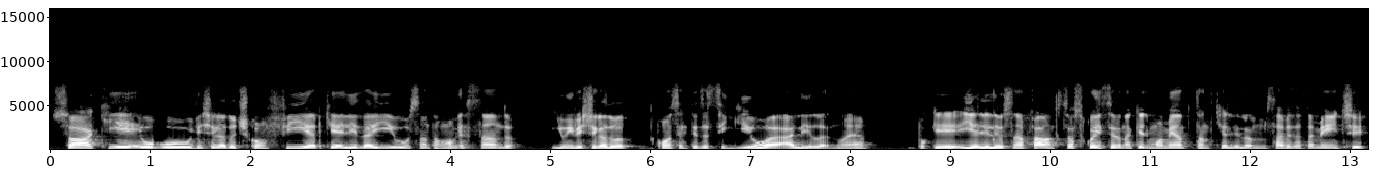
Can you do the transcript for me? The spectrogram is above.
Só que o, o investigador desconfia, porque a Lila e o Sam estão conversando. E o investigador com certeza seguiu a, a Lila, não é? Porque e a Lila e o Sam falam que só se conheceram naquele momento, tanto que a Lila não sabe exatamente.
